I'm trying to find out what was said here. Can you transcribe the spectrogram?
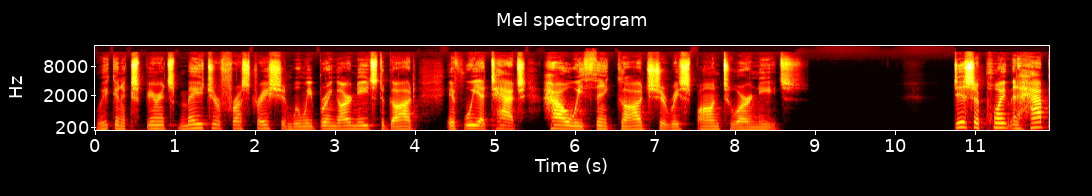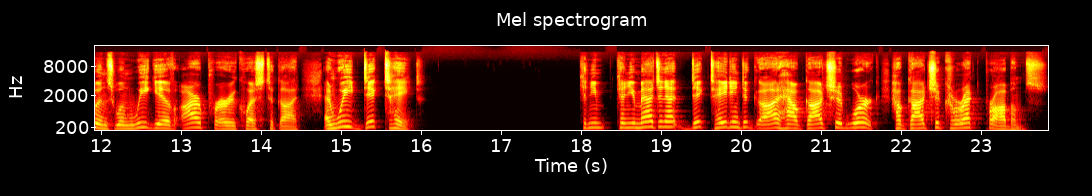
We can experience major frustration when we bring our needs to God if we attach how we think God should respond to our needs. Disappointment happens when we give our prayer requests to God and we dictate. Can you, can you imagine that? Dictating to God how God should work, how God should correct problems.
